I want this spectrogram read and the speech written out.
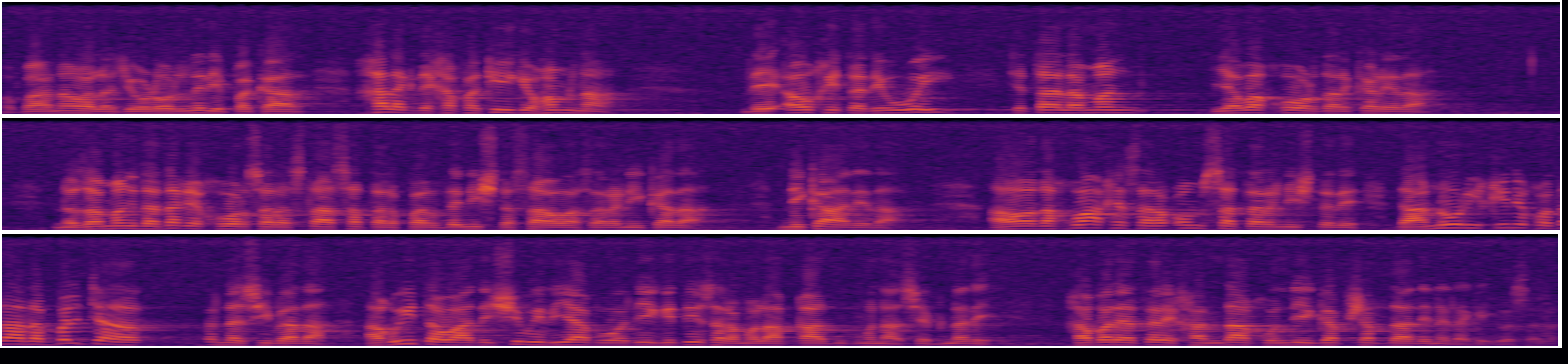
نو بانه ولا جوړول نه دي پکار، خلک دې خفه کېږي هم نه. دې اوښي ته دې ووایي چې تا له مونږ یوه خور درکړې ده، نو زمونږ د دغې خور سره ستا ستر پرده نشته، ستا ورسره نکاح ده، نکاح دې ده او د خواښې سره هم ستر نشته دی، دا نورې خینې خو دا د بل چا نصیبه ده، هغوی ته واده شوی دی یا به ودېږي، دې سره ملاقات مناسب نه دی، خبرې اترې، خندا خوندي، ګپ شپ دا دې نه لګوي ورسره.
